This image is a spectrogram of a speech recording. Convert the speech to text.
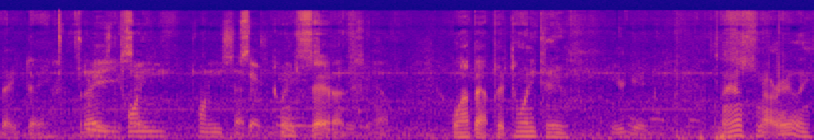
today's date? Today is 20, 27. 27. Yeah, Well, how about put 22? you're good. Well, not really.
